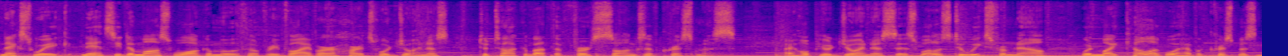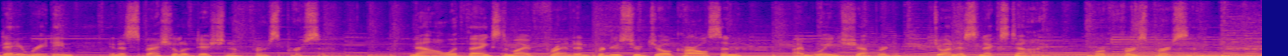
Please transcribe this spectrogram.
Next week, Nancy DeMoss Wolgemuth of Revive Our Hearts will join us to talk about the first songs of Christmas. I hope you'll join us as well as two weeks from now when Mike Kellogg will have a Christmas Day reading in a special edition of First Person. Now, with thanks to my friend and producer Joe Carlson, I'm Wayne Shepherd. Join us next time for First Person.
